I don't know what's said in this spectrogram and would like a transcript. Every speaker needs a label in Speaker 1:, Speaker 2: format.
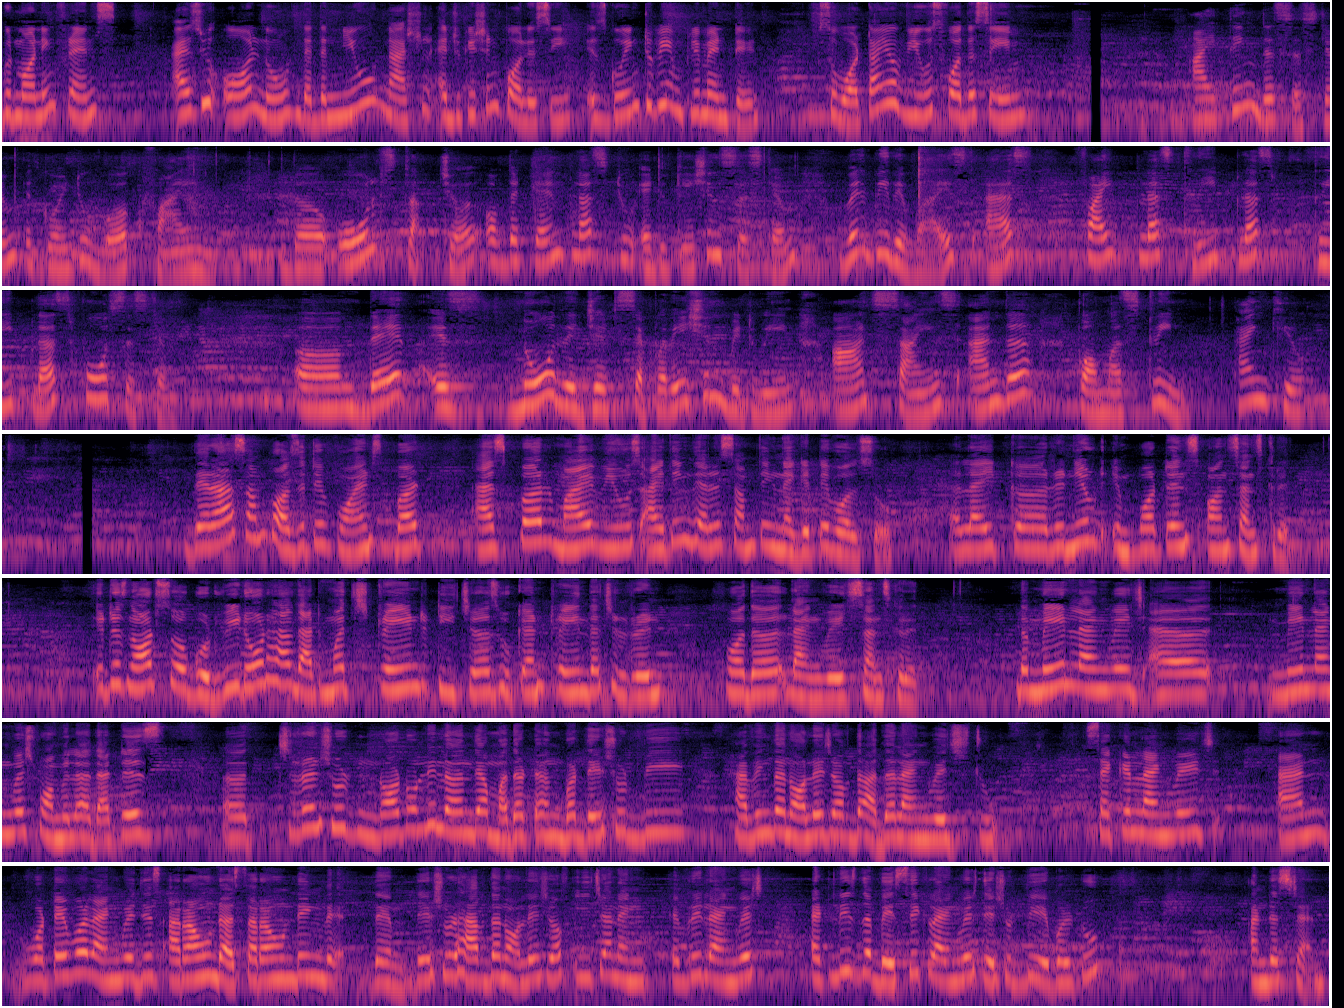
Speaker 1: Good morning, friends. As you all know that the new national education policy is going to be implemented. So what are your views for the same?
Speaker 2: I think this system is going to work fine. The old structure of the 10 plus 2 education system will be revised as 5 plus 3 plus 3 plus 4 system. Um, there is no rigid separation between arts, science and the commerce stream. Thank you.
Speaker 3: There are some positive points, but as per my views, I think there is something negative also, like uh, renewed importance on Sanskrit. It is not so good. We don't have that much trained teachers who can train the children for the language Sanskrit. The main language, uh, main language formula that is, uh, children should not only learn their mother tongue, but they should be having the knowledge of the other language too. Second language and whatever languages around us surrounding them they should have the knowledge of each and every language at least the basic language they should be able to understand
